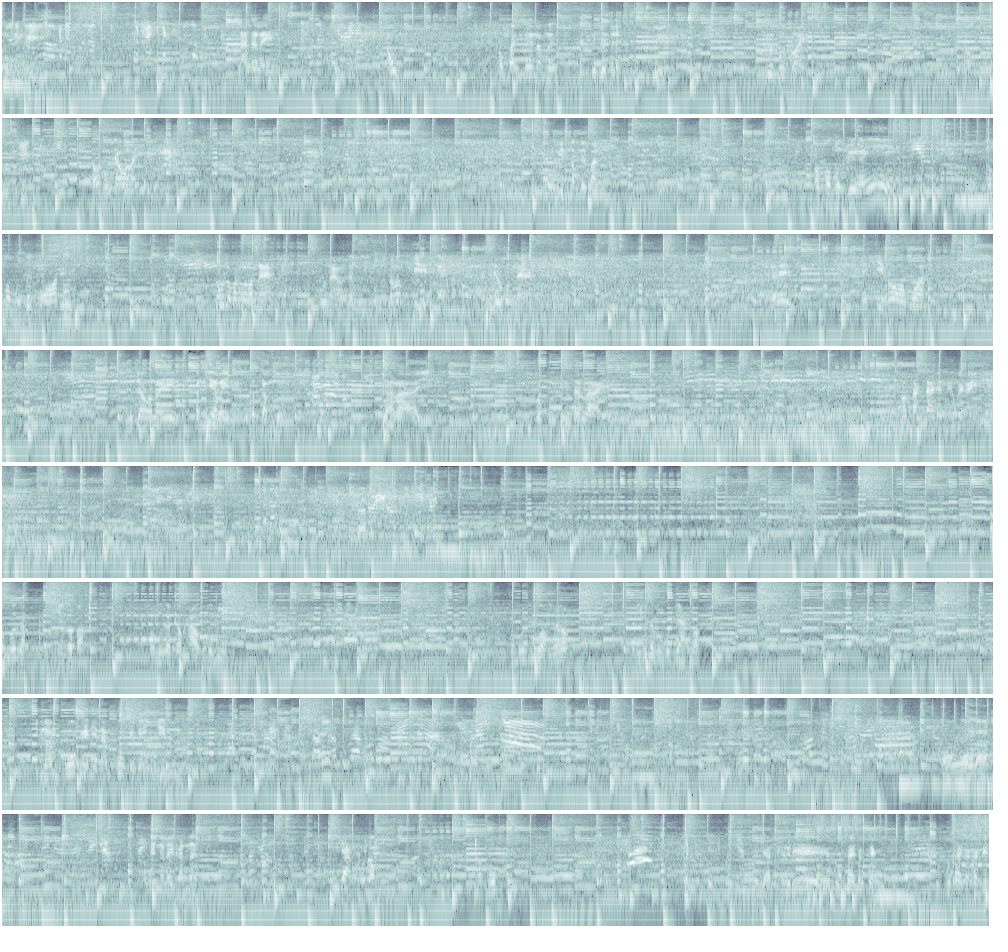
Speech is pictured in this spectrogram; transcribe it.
โอ้ยร้านอะไร เอ้าเอาไปแนะนำเลยยูทูบหน่อยเอาเอาหนูจะเอาอะไรโอ้วินนำเด้วยบัตรเอาพอหมึกนี่ไง เอาพอหมึกไปก่อนโน้ระวังระวังนะโอ้หนาวจังระวังพี่เดี๋ยวก็หนาเลยวให้ให้พี่เขาเอาก่อนหนูจะเอาอะไร อันนี้อะไรเนี่ยดำๆเนี่ยสาลายพวกมึงมีสลายเขาตักจานยันวิวไปให้ นน้ำโคกไงเนี่ยน้ำโคกเนี่ยไม่ให้กินอ๋อเหรอเขาเล่นอะไรกันน่ะเขาย่างเขาต้มครับผมโอ้ยอย่าถือดิลูกไส้ทั้งแข่งลูกผู้ไส้กระคักดิ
